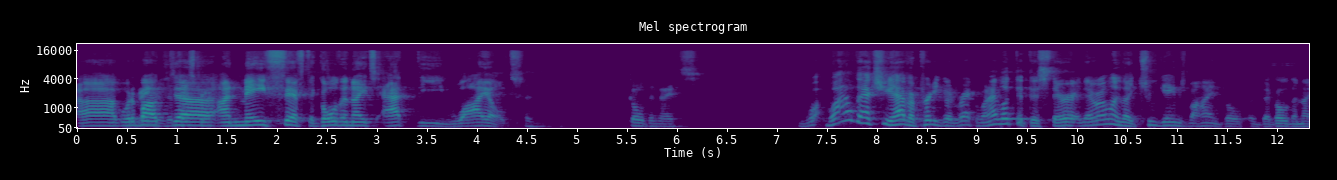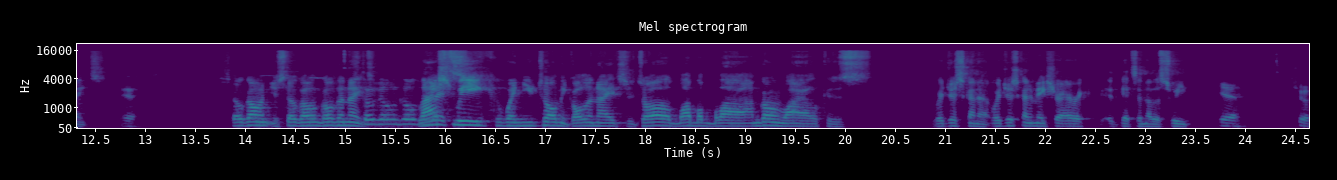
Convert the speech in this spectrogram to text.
Uh, what about uh, on May 5th, the Golden Knights at the Wild? Golden Knights. Wi- Wild actually have a pretty good record. When I looked at this, they're they're only like two games behind Gol- the Golden Knights. Yeah. Still going. You're still going Golden Knights. Still going Golden Last Knights. week when you told me Golden Knights, it's all blah blah blah. I'm going Wild because we're just gonna we're just gonna make sure Eric gets another sweep. Yeah, sure.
